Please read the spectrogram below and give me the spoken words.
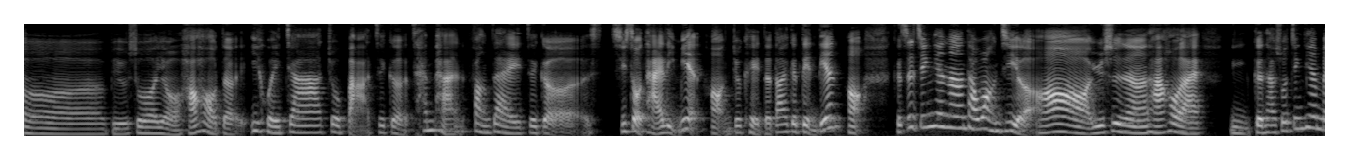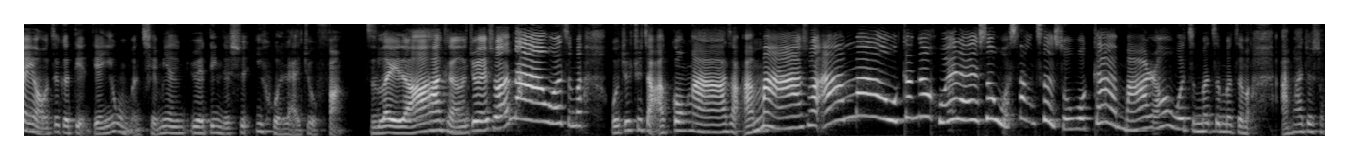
呃，比如说有好好的一回家就把这个餐盘放在这个洗手台里面，哈、你就可以得到一个点点，哈、可是今天呢，他忘记了哦，于是呢，他后来你跟他说今天没有这个点点，因为我们前面约定的是一回来就放之类的，然后他可能就会说，那我怎么我就去找阿公啊，找阿妈啊，说阿妈，我刚刚回来的时候我上厕所我干嘛？然后我怎么怎么怎么，阿妈就说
